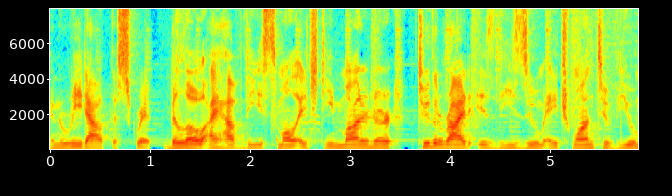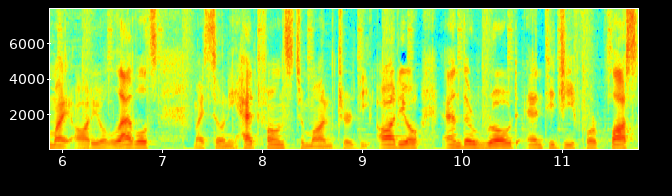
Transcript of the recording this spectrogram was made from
and read out the script. Below I have the SmallHD monitor. To the right is the Zoom H1 to view my audio levels, my Sony headphones to monitor the audio, and the Rode NTG4 Plus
